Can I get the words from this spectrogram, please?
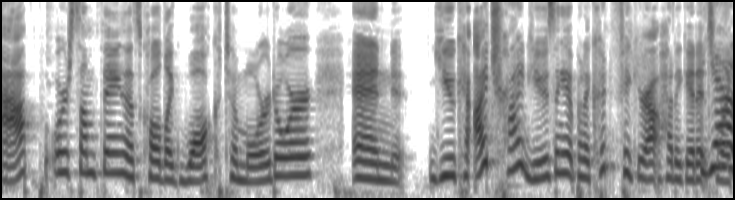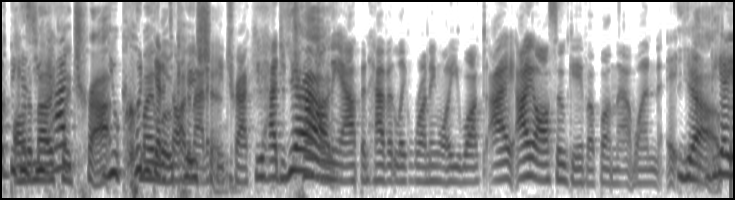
app or something that's called like walk to mordor and you can i tried using it but i couldn't figure out how to get it to like because you automatically had track you couldn't my get it location to automatically track. You had to turn on the app and have it like running while you walked. I I also gave up on that one. It- Yeah, the idea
